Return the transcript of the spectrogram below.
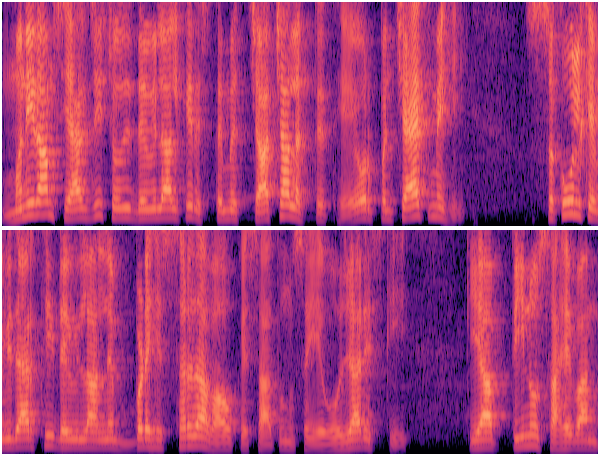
मनीराम सियाग जी चौधरी देवीलाल के रिश्ते में चाचा लगते थे और पंचायत में ही स्कूल के विद्यार्थी देवीलाल ने बड़े ही श्रद्धा भाव के साथ उनसे ये गुजारिश की कि आप तीनों साहेबान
